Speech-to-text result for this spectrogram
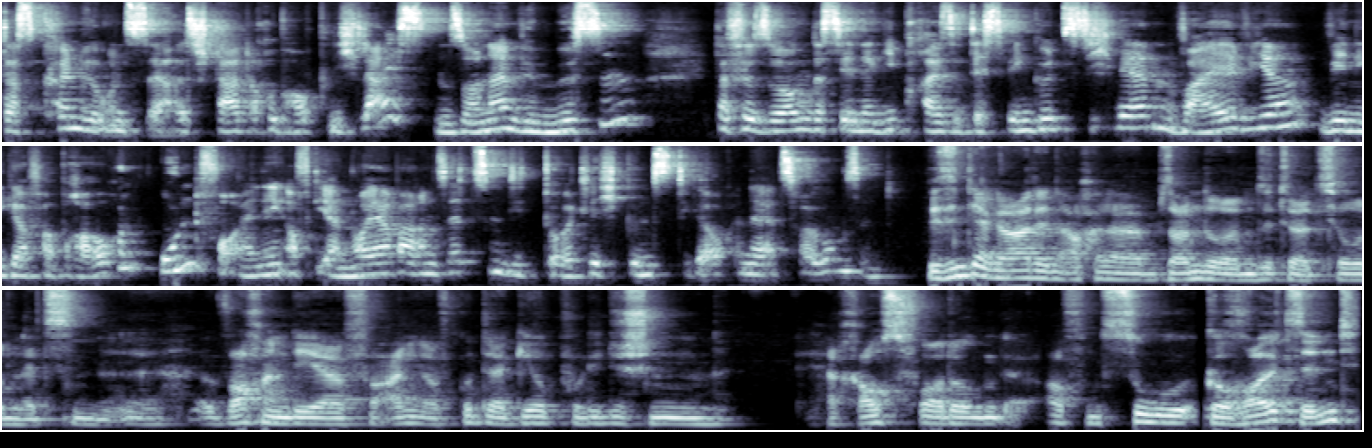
das können wir uns als Staat auch überhaupt nicht leisten, sondern wir müssen dafür sorgen, dass die Energiepreise deswegen günstig werden, weil wir weniger verbrauchen und vor allen Dingen auf die Erneuerbaren setzen, die deutlich günstiger auch in der Erzeugung sind. Wir sind ja gerade in auch einer besonderen Situation in den letzten äh, Wochen, die ja vor Dingen aufgrund der geopolitischen Herausforderungen auf uns zu gerollt sind.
